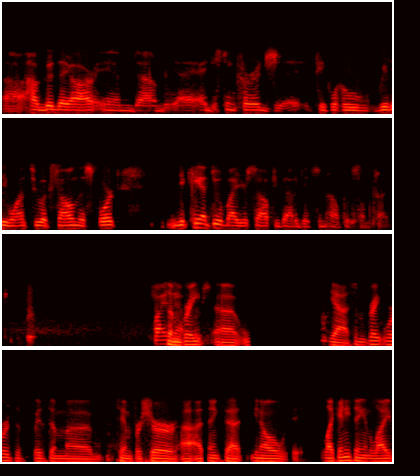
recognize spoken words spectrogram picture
uh, how good they are, and um, I, I just encourage uh, people who really want to excel in this sport. You can't do it by yourself. You got to get some help of some kind. Find some great uh, yeah, some great words of wisdom, uh, Tim, for sure. Uh, I think that you know like anything in life,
